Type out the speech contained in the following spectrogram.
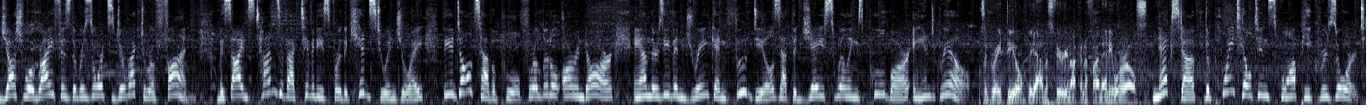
Joshua Reif is the resort's director of fun. Besides tons of activities for the kids to enjoy, the adults have a pool for a little R&R, and there's even drink and food deals at the Jay Swillings Pool Bar and Grill. It's a great deal. The atmosphere you're not going to find anywhere else. Next up, the Point Hilton Squaw Peak Resort.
